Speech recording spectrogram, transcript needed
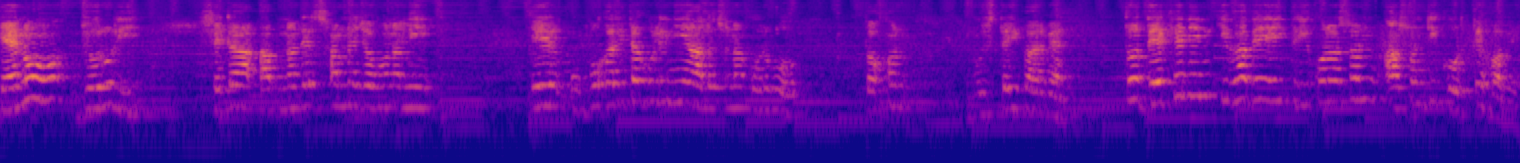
কেন জরুরি সেটা আপনাদের সামনে যখন আমি এর উপকারিতাগুলি নিয়ে আলোচনা করব, তখন বুঝতেই পারবেন। তো দেখে নিন কীভাবে এই ত্রিকোণাসন আসনটি করতে হবে।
